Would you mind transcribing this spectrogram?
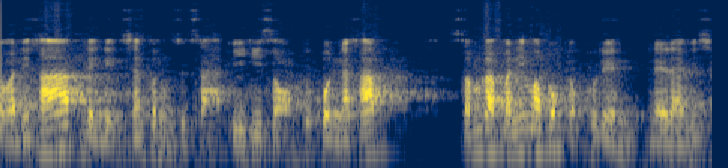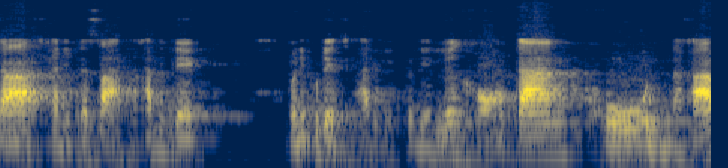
สวัสดีครับ เด็กๆ ชั้นประถมศึกษาปีที่ 2 ทุกคนนะครับสำหรับวันนี้มาพบกับครูเด่นในรายวิชาคณิตศาสตร์นะครับเด็กๆวันนี้ครูเด่นจะพาเด็กๆไปเรียนเรื่องของการคูณนะครับ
